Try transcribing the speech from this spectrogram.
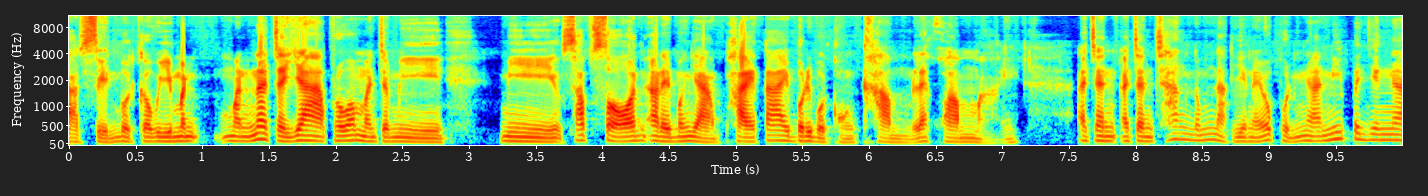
ตัดสินบทกวีมันมันน่าจะยาก เพราะว่ามันจะมีมีซับซ้อนอะไรบางอย่างภายใต้บริบทของคำและความหมาย อาจารย์อาจารย์ช่างน้ำหนักยังไงว่าผลงานนี้เป็นยังไง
